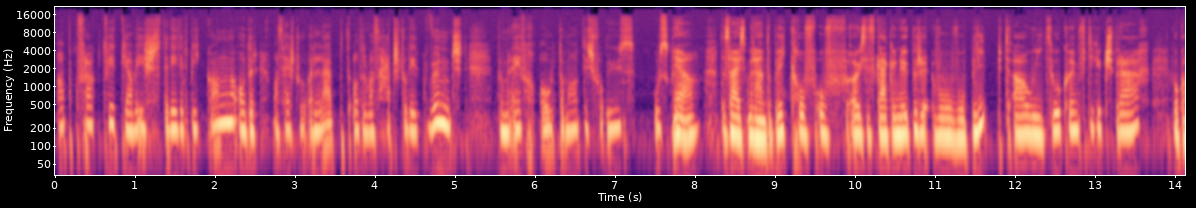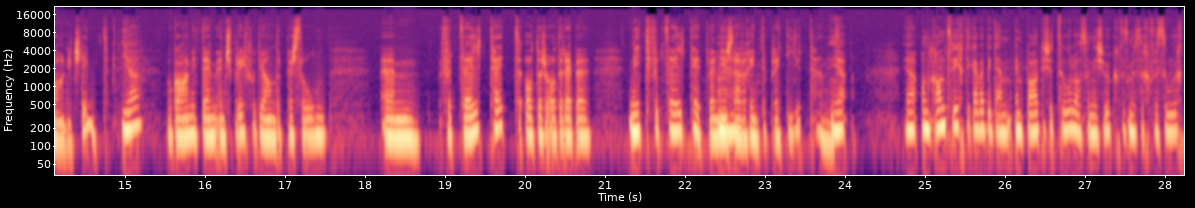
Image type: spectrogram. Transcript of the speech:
abgefragt wird, ja, wie ist es dir dabei gegangen oder was hast du erlebt oder was hättest du dir gewünscht, weil wir einfach automatisch von uns ausgehen. Ja, das heisst, wir haben einen Blick auf, auf unser Gegenüber, wo, wo bleibt, auch in zukünftigen Gesprächen, wo gar nicht stimmt. Ja. Wo gar nicht dem entspricht, was die andere Person ähm, erzählt hat oder, oder eben nicht erzählt hat, weil wir es mhm. einfach interpretiert haben. Ja. ja, und ganz wichtig eben bei dem empathischen Zulassen ist wirklich, dass man sich versucht,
